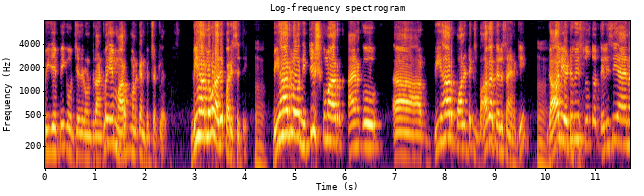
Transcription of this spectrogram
బీజేపీకి వచ్చేటువంటి దాంట్లో ఏం మార్పు మనకు కనిపించట్లేదు బీహార్లో కూడా అదే పరిస్థితి. ఉమ్, బీహార్లో నితీష్ కుమార్ ఆయనకు ఆ, బీహార్ పాలిటిక్స్ బాగా తెలుసు ఆయనకి. గాలి ఎటు వీస్తుందో తెలిసి ఆయన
